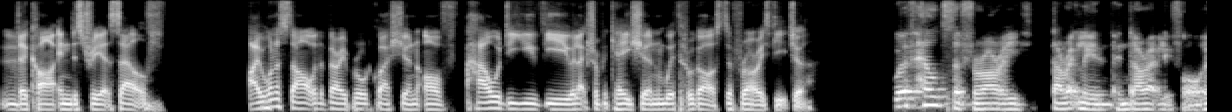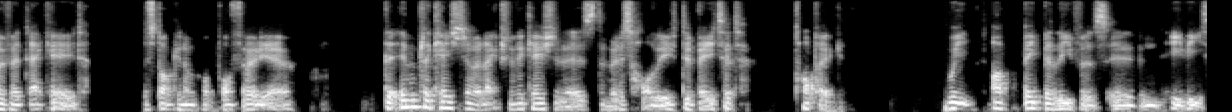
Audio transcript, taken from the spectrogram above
the car industry itself. I want to start with a very broad question of how do you view electrification with regards to Ferrari's future? We've held the Ferrari directly and indirectly for over a decade, the stock in our portfolio the implication of electrification is the most hotly debated topic. We are big believers in EVs.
